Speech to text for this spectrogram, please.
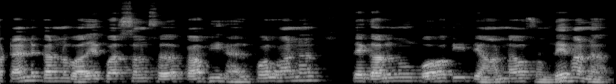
ਅਟੈਂਡ ਕਰਨ ਵਾਲੇ ਪਰਸਨਸ ਕਾਫੀ ਹੈਲਪਫੁਲ ਹਨ ਤੇ ਗੱਲ ਨੂੰ ਬਹੁਤ ਹੀ ਧਿਆਨ ਨਾਲ ਸੁਣਦੇ ਹਨ।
